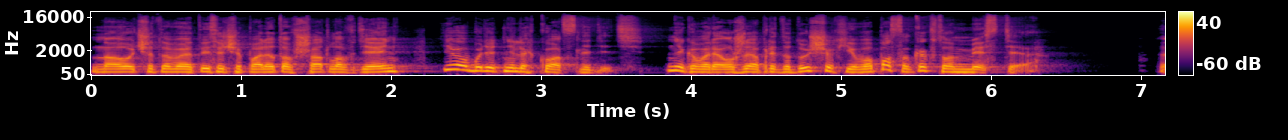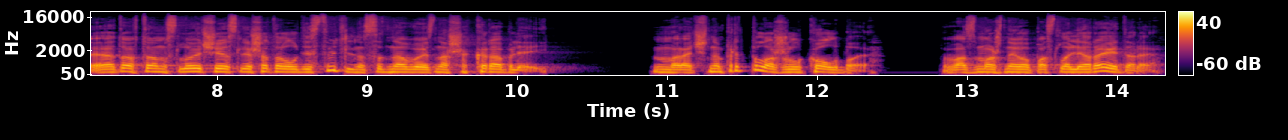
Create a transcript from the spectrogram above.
«Но учитывая тысячи полетов шаттла в день, его будет нелегко отследить, не говоря уже о предыдущих его посадках в том месте. Это в том случае, если шаттл действительно с одного из наших кораблей», — мрачно предположил Колба. «Возможно, его послали рейдеры,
